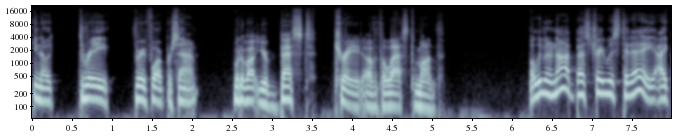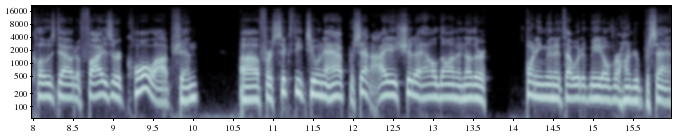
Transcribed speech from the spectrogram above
you know three, three, four percent. What about your best trade of the last month? Believe it or not, best trade was today. I closed out a Pfizer call option uh, for 62.5%. I should have held on another 20 minutes. I would have made over 100%.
